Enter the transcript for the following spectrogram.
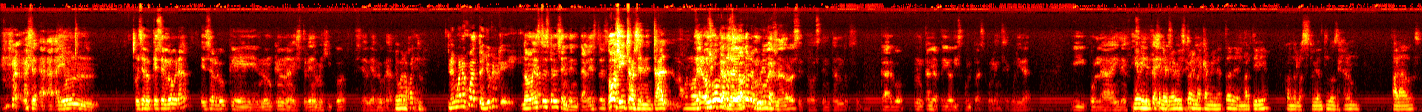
O sea, hay un. O sea, lo que se logra es algo que nunca en la historia de México se había logrado. De Guanajuato. En Guanajuato, yo creo que... No, esto es trascendental. Esto es. No, sí, trascendental. No, no, O sea, yo no un gobernador, un gobernador ost- ostentando su cargo nunca había pedido disculpas por la inseguridad y por la Digo, ineficiencia. y nunca se le había visto en la caminata del martirio, cuando los estudiantes los dejaron parados.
